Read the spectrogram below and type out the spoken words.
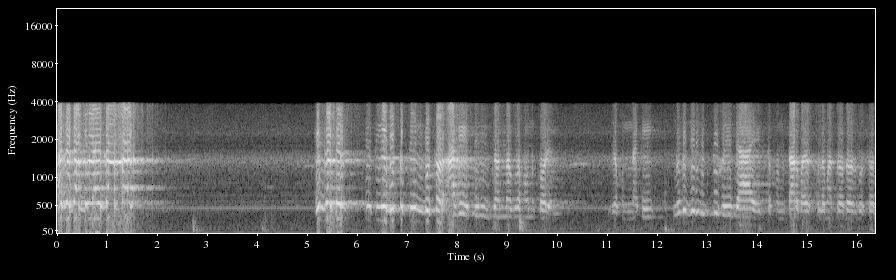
হজরত আব্দুল্লাহ হিজরতের তৃতীয় বছর, তিন বছর আগে তিনি জন্মগ্রহণ করেন। যখন নাকি নবীজির মৃত্যু হয়ে যায়, তখন তার বয়স হলো মাত্র দশ বছর।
